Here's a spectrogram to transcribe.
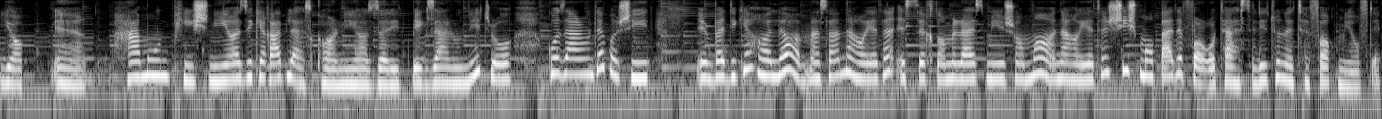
یا همون پیش نیازی که قبل از کار نیاز دارید بگذرونید رو گذرونده باشید. و دیگه حالا مثلا نهایتا استخدام رسمی شما نهایتا 6 ماه بعد فارغ و تحصیلیتون اتفاق میفته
